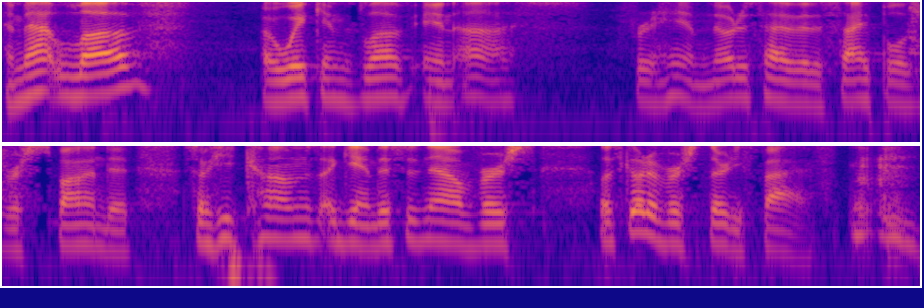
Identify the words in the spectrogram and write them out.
And that love awakens love in us for him. Notice how the disciples responded. So he comes again. This is now verse, let's go to verse 35.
